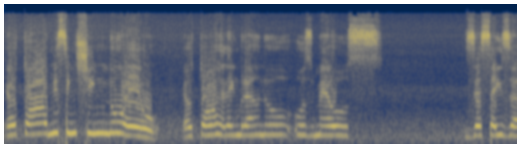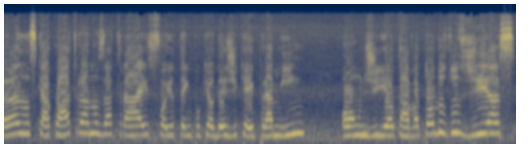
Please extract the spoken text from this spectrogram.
Eu tô me sentindo eu. Eu tô relembrando os meus 16 anos, que há quatro anos atrás foi o tempo que eu dediquei para mim onde eu estava todos os dias,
